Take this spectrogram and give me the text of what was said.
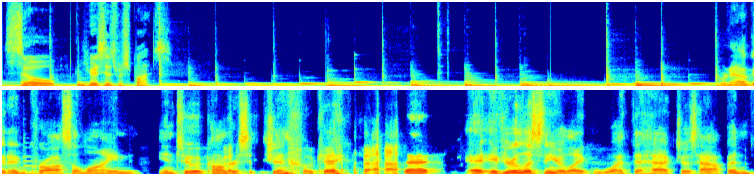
So here's his response. We're now going to cross a line into a conversation, okay? that uh, if you're listening, you're like, what the heck just happened?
